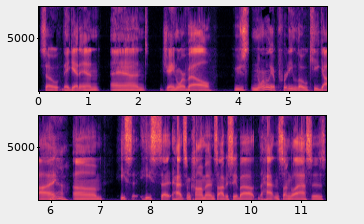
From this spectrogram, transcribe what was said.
So they get in, and Jay Norvell, who's normally a pretty low key guy, Yeah. um, he he said had some comments, obviously about the hat and sunglasses,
